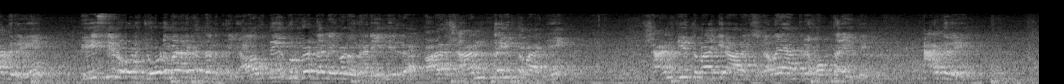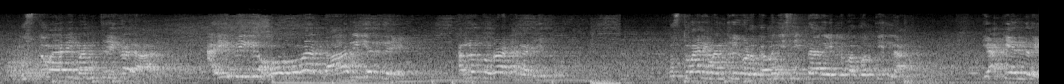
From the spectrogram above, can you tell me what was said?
ಆದರೆ ಬಿ ಸಿ ರೋಡ್ ಜೋಡುಮಾರ್ಗ ತನಕ ಯಾವುದೇ ದುರ್ಘಟನೆಗಳು ನಡೆಯಲಿಲ್ಲ. ಬಹಳ ಶಾಂತಯುತವಾಗಿ, ಶಾಂತಿಯುತವಾಗಿ ಆ ಶವಯಾತ್ರೆ ಹೋಗ್ತಾ ಇದೆ. ಆದರೆ, ಉಸ್ತುವಾರಿ ಮಂತ್ರಿಗಳ ಐಬಿಗೆ ಹೋಗುವ ದಾರಿಯಲ್ಲೇ ಕಲ್ಲು ತೂರಾಟ ನಡೆಯಿತು. ಉಸ್ತುವಾರಿ ಮಂತ್ರಿಗಳು ಗಮನಿಸಿದ್ದಾರೆ ಎನ್ನುವ ಗೊತ್ತಿಲ್ಲ. ಯಾಕೆಂದ್ರೆ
